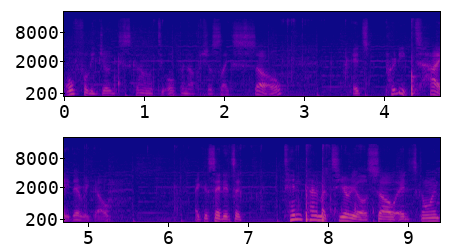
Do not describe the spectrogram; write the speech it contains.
hopefully just going to open up just like so. It's pretty tight. There we go. Like I said, it's a tin kind of material, so it's going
